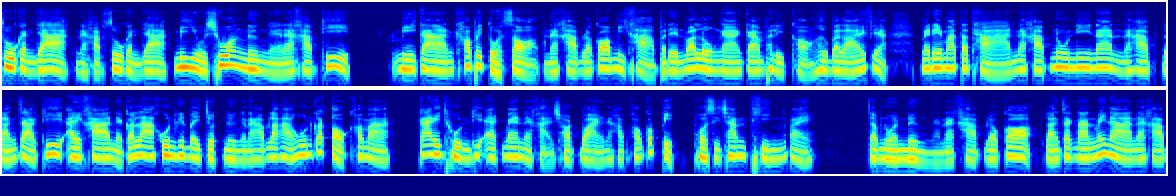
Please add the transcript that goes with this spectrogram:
สู้กันยากนะครับสู้กันยากมีอยู่ช่วงหนึ่งนะครับที่มีการเข้าไปตรวจสอบนะครับ แล้วก็มีข่าวประเด็นว่าโรงงานการผลิตของ Herbalife เนี่ยไม่ได้มาตรฐานนะครับ นู่นนี่นั่นนะครับ หลังจากที่ไอคานเนี่ยก็ลากหุ้นขึ้นไปจุดหนึ่งนะครับ ราคาหุ้นก็ตกเข้ามาใกล้ทุนที่แอคแมนเนี่ยขาย short ไว้นะครับเขาก็ปิด position ทิ้งไป จำนวนหนึ่งนะครับ แล้วก็หลังจากนั้นไม่นานนะครับ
